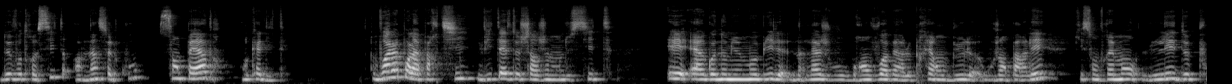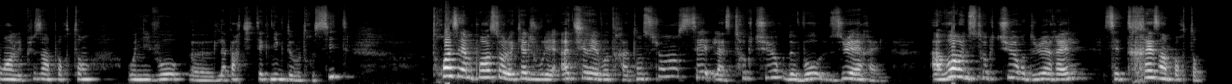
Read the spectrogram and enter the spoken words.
de votre site en un seul coup sans perdre en qualité. Voilà pour la partie vitesse de chargement du site et ergonomie mobile. Là, je vous renvoie vers le préambule où j'en parlais qui sont vraiment les deux points les plus importants au niveau euh, de la partie technique de votre site. Troisième point sur lequel je voulais attirer votre attention, c'est la structure de vos URL. Avoir une structure d'URL, c'est très important.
